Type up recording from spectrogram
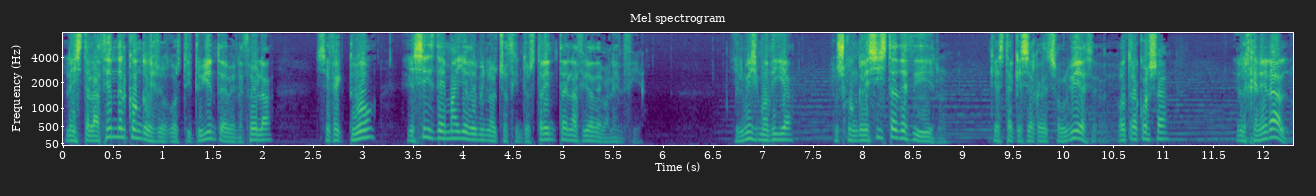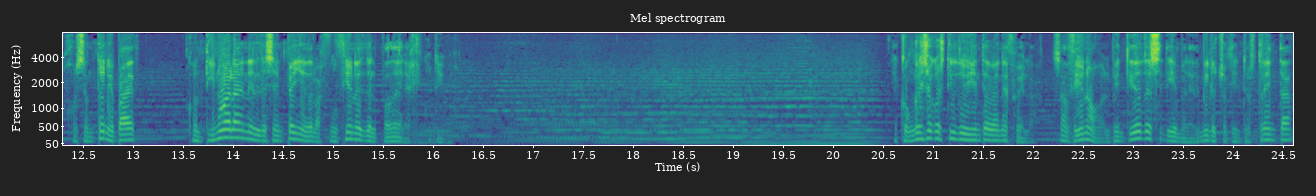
la instalación del Congreso Constituyente de Venezuela se efectuó el 6 de mayo de 1830 en la ciudad de Valencia, y el mismo día los congresistas decidieron que hasta que se resolviese otra cosa, el general José Antonio Páez continuara en el desempeño de las funciones del Poder Ejecutivo. El Congreso Constituyente de Venezuela sancionó el 22 de septiembre de 1830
